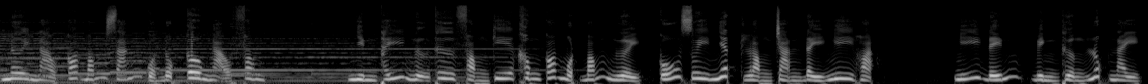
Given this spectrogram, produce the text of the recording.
Nơi nào có bóng dáng của độc cơ ngạo phong? Nhìn thấy ngự thư phòng kia không có một bóng người, Cố duy nhất lòng tràn đầy nghi hoặc. Nghĩ đến, bình thường lúc này,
